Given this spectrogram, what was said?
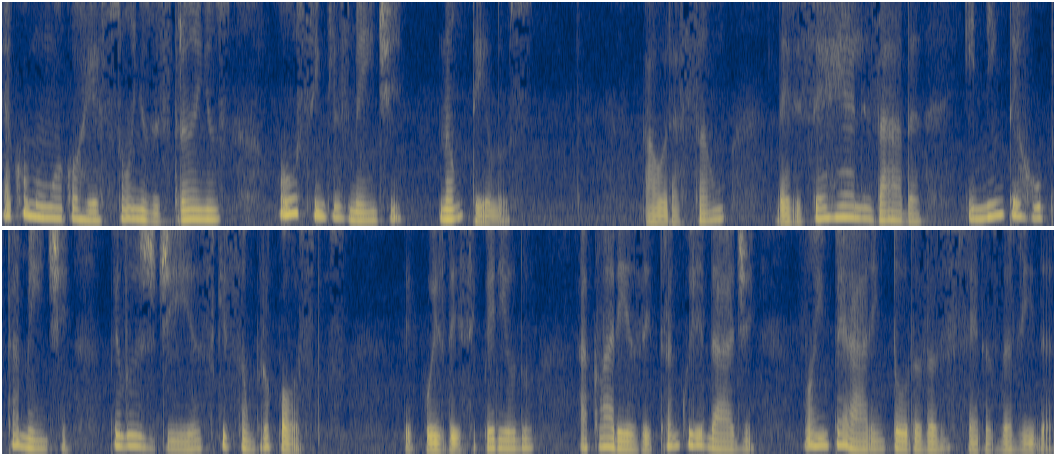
é comum ocorrer sonhos estranhos ou simplesmente não tê-los. A oração deve ser realizada ininterruptamente pelos dias que são propostos. Depois desse período, a clareza e tranquilidade vão imperar em todas as esferas da vida.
